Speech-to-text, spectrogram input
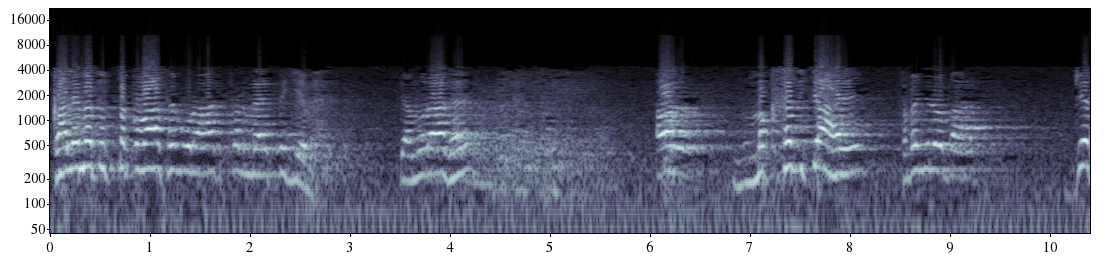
کالے میں تو تکوا سے مراد کل میں طیب ہے۔ کیا مراد ہے؟ اور مقصد کیا ہے؟ سمجھ لو بات۔ جس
